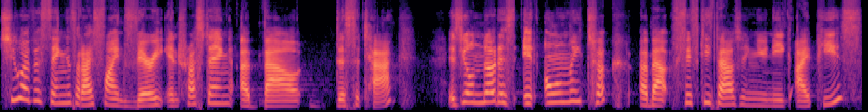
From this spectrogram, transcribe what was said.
Two other things that I find very interesting about this attack is you'll notice it only took about 50,000 unique IPs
